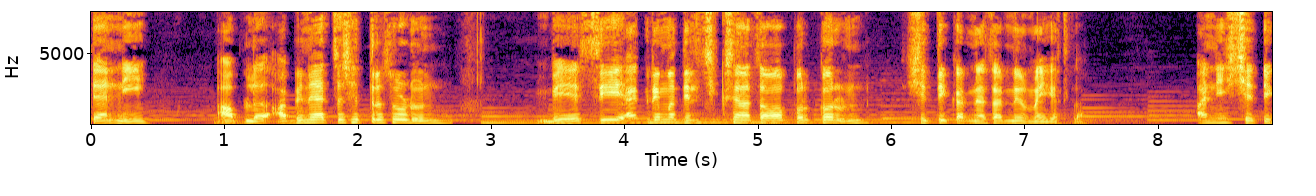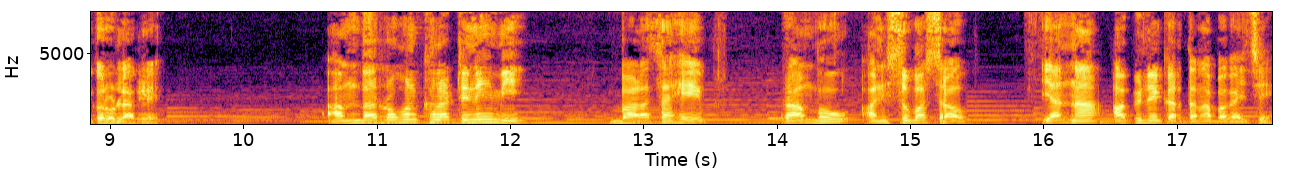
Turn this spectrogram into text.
त्यांनी आपलं अभिनयाचं क्षेत्र सोडून बीएससी ऍग्री मधील शिक्षणाचा वापर करून शेती करण्याचा निर्णय घेतला आणि शेती करू लागले. आमदार रोहन खलाटे नेहमी बाळासाहेब रामभाऊ आणि सुभाषराव यांना अभिनय करताना बघायचे.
